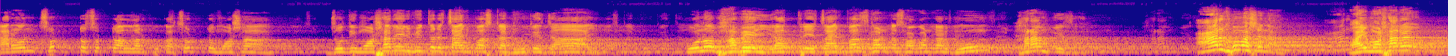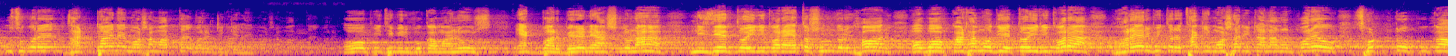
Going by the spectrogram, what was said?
কারণ ছোট্ট ছোট্ট আল্লাহর পোকা, ছোট্ট মশা, যদি মশারির ভিতরে চার পাঁচটা ঢুকে যায়, কোনোভাবেই রাত্রে চার পাঁচ ঘণ্টা, ছ ঘণ্টার ঘুম হারাম হয়ে যায়। আর ঘুম আসে না। হয় মশারে উঁচু করে ঝাড়তে হয় না মশা মারতে হয় বলেন ঠিক কিনা? ও পৃথিবীর বোকা মানুষ, একবার বেরেনে আসলো না, নিজের তৈরি করা এত সুন্দর ঘর অব কাঠামো দিয়ে তৈরি করা, ঘরের ভিতরে থাকি মশারি টানানোর পরেও ছোট্ট পোকা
